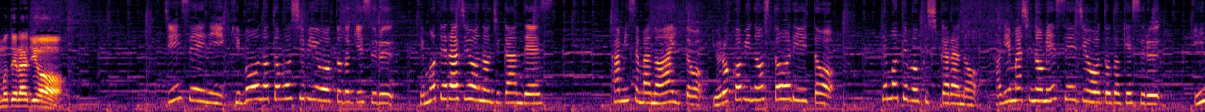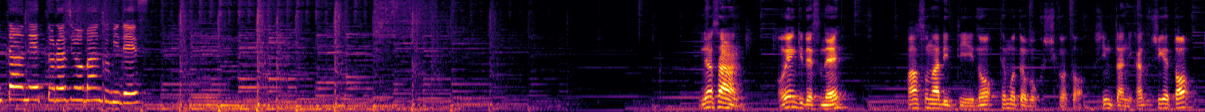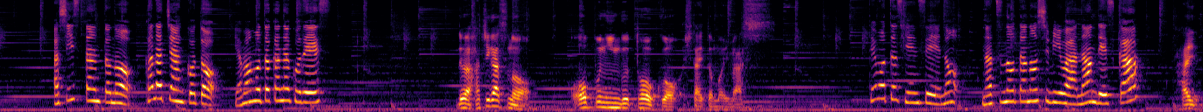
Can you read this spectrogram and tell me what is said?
手もてラジオ。人生に希望の灯火をお届けする手もてラジオの時間です。神様の愛と喜びのストーリーと手もて牧師からの励ましのメッセージをお届けするインターネットラジオ番組です。皆さんお元気ですね？パーソナリティの手元牧師こと新谷和重とアシスタントのかなちゃんこと山本かな子です。では8月のオープニングトークをしたいと思います。手元先生の夏の楽しみは何ですか？はい。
